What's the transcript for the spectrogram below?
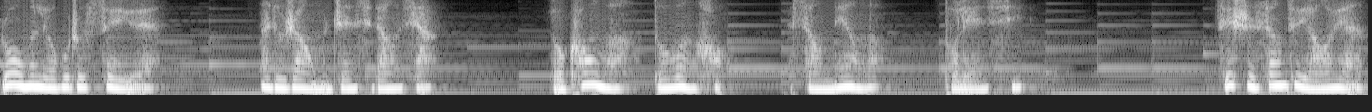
如我们留不住岁月，那就让我们珍惜当下。有空了多问候，想念了多联系。即使相距遥远，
